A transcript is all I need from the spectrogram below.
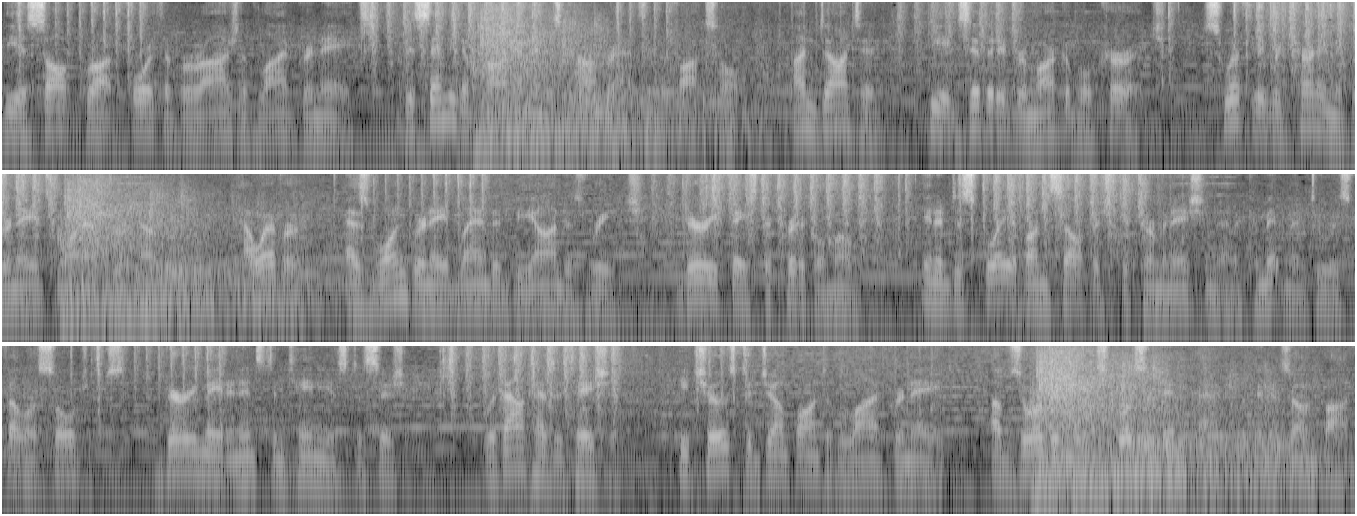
the assault brought forth a barrage of live grenades, descending upon him and his comrades in the foxhole. Undaunted, he exhibited remarkable courage, swiftly returning the grenades one after another. However, as one grenade landed beyond his reach, Berry faced a critical moment. In a display of unselfish determination and a commitment to his fellow soldiers, Berry made an instantaneous decision. Without hesitation, he chose to jump onto the live grenade, absorbing the explosive impact within his own body.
